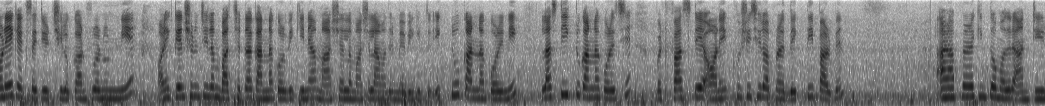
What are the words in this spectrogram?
অনেক এক্সাইটেড ছিল কান ফোরানো নিয়ে। অনেক টেনশনে ছিলাম, বাচ্চাটা কান্না করবে কি না মাশাল্লাহ মাশাল্লাহ আমাদের মেবিন কিন্তু একটু কান্না করেনি। লাস্টে একটু কান্না করেছে বাট ফার্স্টে অনেক খুশি ছিল, আপনারা দেখতেই পারবেন। আর আপনারা কিন্তু আমাদের আন্টির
